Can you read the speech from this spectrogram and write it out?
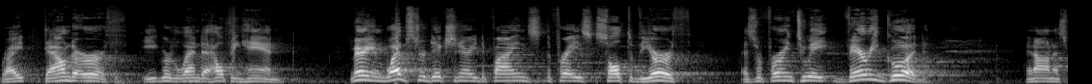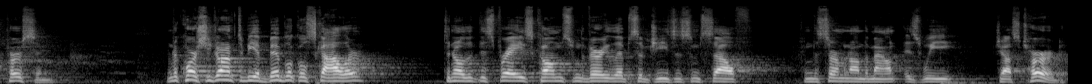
right? Down to earth, eager to lend a helping hand. Merriam Webster Dictionary defines the phrase salt of the earth as referring to a very good and honest person. And of course, you don't have to be a biblical scholar to know that this phrase comes from the very lips of Jesus himself from the Sermon on the Mount, as we just heard.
